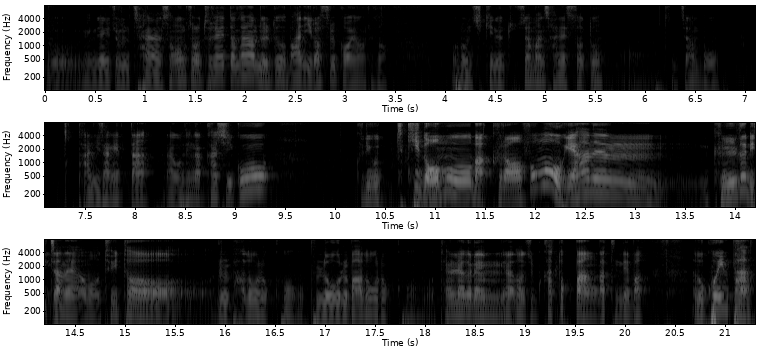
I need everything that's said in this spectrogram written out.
뭐 굉장히 좀 잘 성공적으로 투자했던 사람들도 많이 잃었을 거예요. 그래서 그런 지키는 투자만 잘했어도 어, 진짜 뭐 반 이상 했다라고 생각하시고 그리고 특히 너무 막 그런 포모 오게 하는 글들 있잖아요. 뭐 트위터를 봐도 그렇고 뭐 블로그를 봐도 그렇고 뭐 텔레그램이라든지 뭐 카톡방 같은데 막 뭐 코인판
